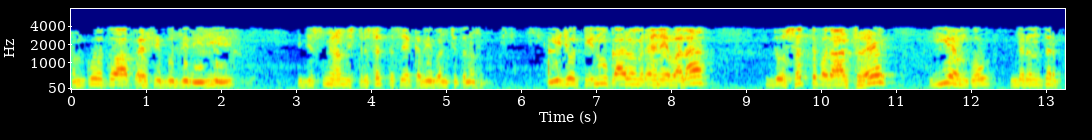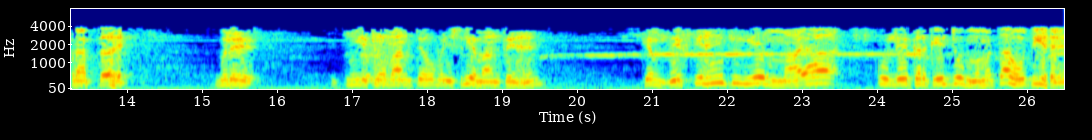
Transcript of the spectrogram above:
हमको तो आप ऐसी बुद्धि दीजिए कि जिसमें हम इस सत्य से कभी वंचित न हों। ये जो तीनों कालों में रहने वाला जो सत्य पदार्थ है, ये हमको निरंतर प्राप्त है। बोले, तुम ये क्यों मांगते हो? बोले, इसलिए मांगते हैं कि हम देखते हैं कि ये माया को लेकर के जो ममता होती है,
